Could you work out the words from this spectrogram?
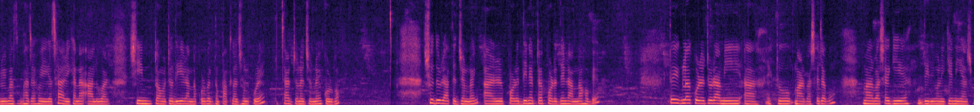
রুই মাছ ভাজা হয়ে গেছে, আর এখানে আলু আর শিম, টমেটো দিয়ে রান্না করব, একদম পাতলা ঝোল করে চারজনের জন্যই করব। শুধু রাতের জন্যই, আর পরের দিনেরটা, পরের দিন রান্না হবে। তো এগুলো করে টোরে আমি একটু মার বাসায় যাব। মার বাসায় গিয়ে দিদিমণিকে নিয়ে আসব।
